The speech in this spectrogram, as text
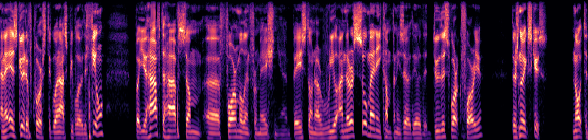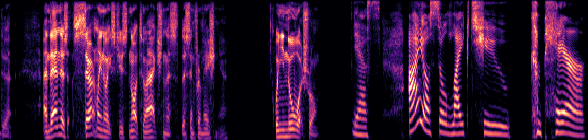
and it is good, of course, to go and ask people how they feel, but you have to have some uh, formal information, yeah, based on a real. And there are so many companies out there that do this work for you. There's no excuse not to do it. And then there's certainly no excuse not to action this this information, yeah. When you know what's wrong. Yes. I also like to compare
